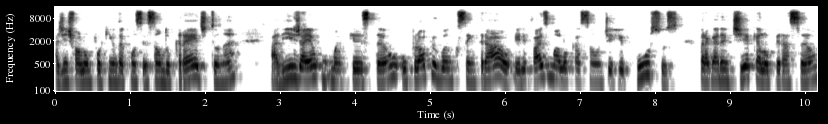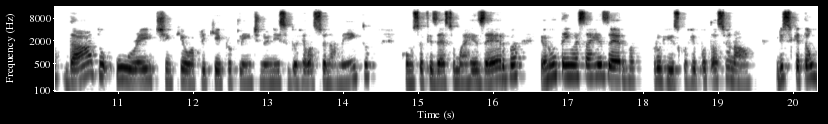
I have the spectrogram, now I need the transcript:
A gente falou um pouquinho da concessão do crédito, né? Ali já é uma questão, o próprio Banco Central, ele faz uma alocação de recursos para garantir aquela operação, dado o rating que eu apliquei para o cliente no início do relacionamento, como se eu fizesse uma reserva, eu não tenho essa reserva para o risco reputacional. Por isso que é tão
